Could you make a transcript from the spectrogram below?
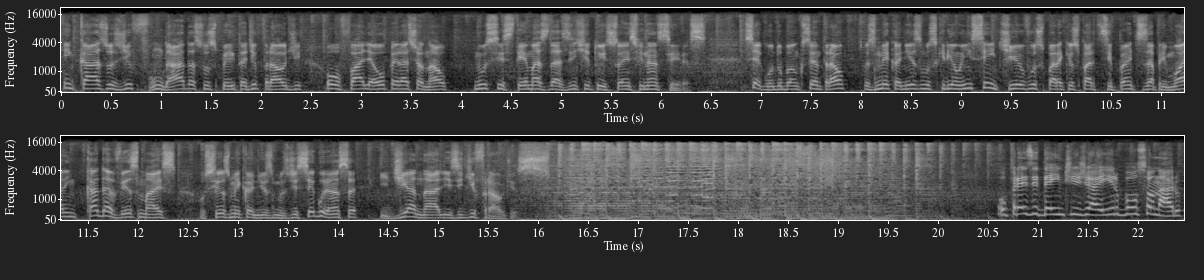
em casos de fundada suspeita de fraude ou falha operacional nos sistemas das instituições financeiras. Segundo o Banco Central, os mecanismos criam incentivos para que os participantes aprimorem cada vez mais os seus mecanismos de segurança e de análise de fraude. O presidente Jair Bolsonaro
